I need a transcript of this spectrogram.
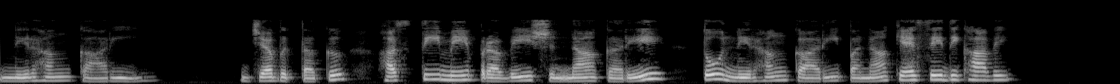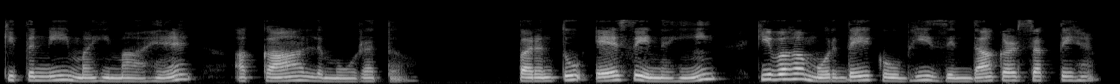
निरहंकारी। जब तक हस्ती में प्रवेश न करे तो निरहंकारी पना कैसे दिखावे? कितनी महिमा है अकाल मूरत। परंतु ऐसे नहीं कि वह मुर्दे को भी ज़िंदा कर सकते हैं।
